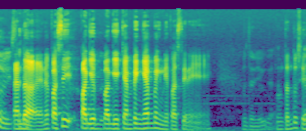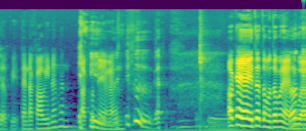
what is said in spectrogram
Tenda ini pasti pagi pagi camping camping nih pasti nih. Betul juga. Belum tentu sih tapi tenda kawinan kan takutnya kan. Oke ya itu teman-teman ya dua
